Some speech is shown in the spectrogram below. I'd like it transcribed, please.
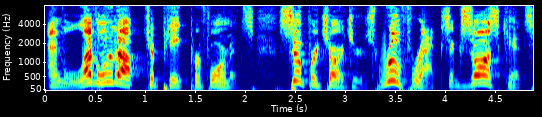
and level it up to peak performance. Superchargers, roof racks, exhaust kits,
